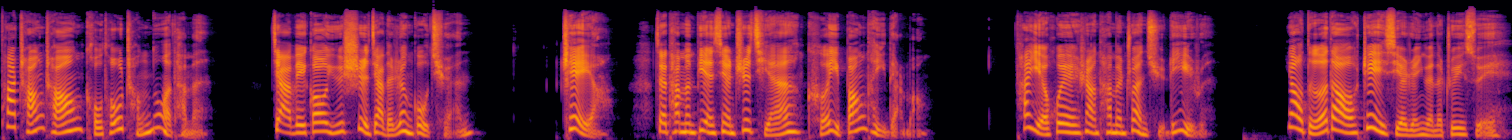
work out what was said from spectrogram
他常常口头承诺他们价位高于市价的认购权，这样在他们变现之前可以帮他一点忙。他也会让他们赚取利润。要得到这些人员的追随，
